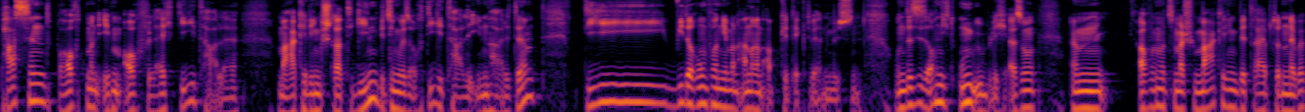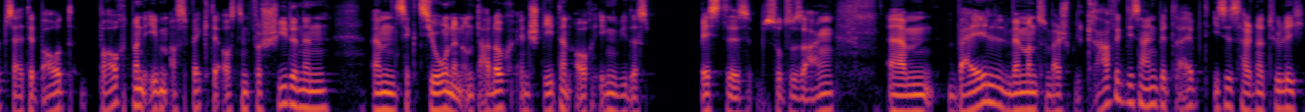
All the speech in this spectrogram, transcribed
passend braucht man eben auch vielleicht digitale Marketingstrategien beziehungsweise auch digitale Inhalte, die wiederum von jemand anderem abgedeckt werden müssen. Und das ist auch nicht unüblich. Also ähm, auch wenn man zum Beispiel Marketing betreibt oder eine Webseite baut, braucht man eben Aspekte aus den verschiedenen ähm, Sektionen und dadurch entsteht dann auch irgendwie das Beste sozusagen, ähm, weil wenn man zum Beispiel Grafikdesign betreibt, ist es halt natürlich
